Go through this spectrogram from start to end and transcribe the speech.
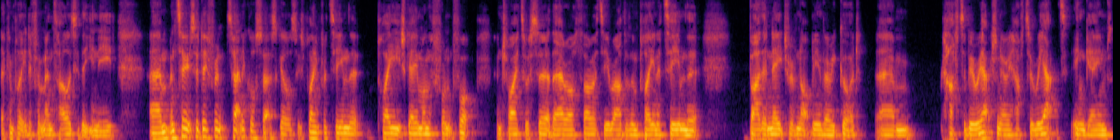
a completely different mentality that you need. Um, and two, it's a different technical set of skills. He's playing for a team that play each game on the front foot and try to assert their authority rather than playing a team that, by the nature of not being very good, um, have to be reactionary, have to react in games.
